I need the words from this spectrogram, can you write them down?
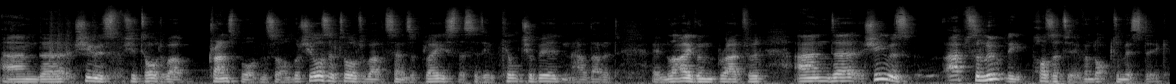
and uh, she was she talked about transport and so on, but she also talked about the sense of place, the city of Culture bid, and how that had enlivened Bradford. And uh, she was absolutely positive and optimistic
